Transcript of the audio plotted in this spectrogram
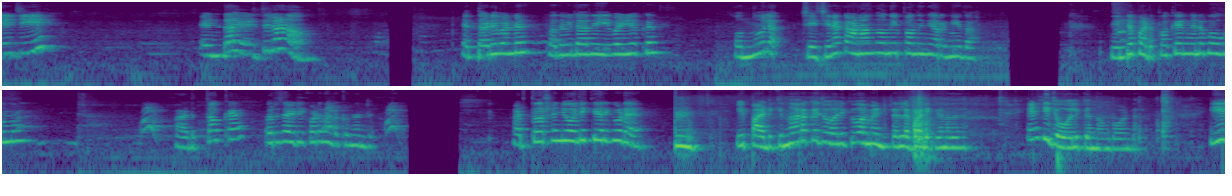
വിദ്യേച്ചി എന്താ എഴുത്തിലാണോ? എന്താടി പെണ്ണെ? പതിവില്ലാതെ ഈ വഴിയൊക്കെ? ഒന്നുമില്ല. ചേച്ചീനെ കാണാൻ തോന്നിയപ്പോ നീ ഇറങ്ങിയതാ. നിന്റെ പഠിപ്പൊക്കെ എങ്ങനെ പോകുന്നു? പഠിത്തമൊക്കെ ഒരു സൈഡിൽ കൂടെ നടക്കുന്നുണ്ട്. അടുത്ത വർഷം ജോലിക്ക് കയറിക്കൂടെ? ഈ പഠിക്കുന്നവരൊക്കെ ജോലിക്ക് പോകാൻ വേണ്ടിയിട്ടല്ലേ പഠിക്കണത്? എനിക്ക് ജോലിക്കൊന്നും പോകണ്ട ഈ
